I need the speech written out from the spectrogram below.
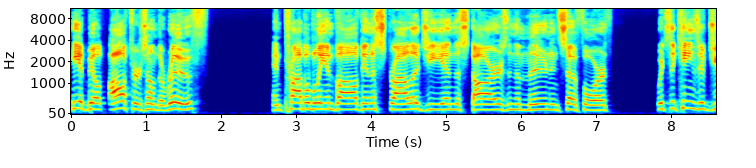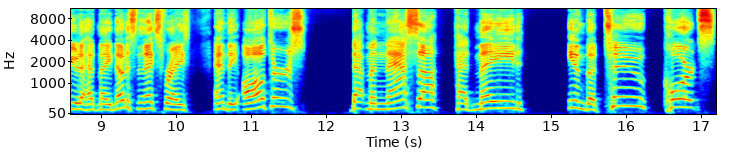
He had built altars on the roof and probably involved in astrology and the stars and the moon and so forth, which the kings of Judah had made. Notice the next phrase and the altars that Manasseh had made in the two courts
